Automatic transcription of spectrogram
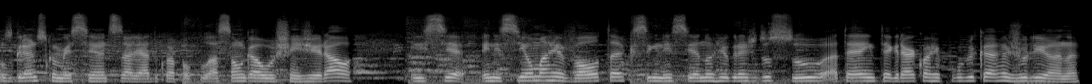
os grandes comerciantes, aliados com a população gaúcha em geral, inicia, uma revolta que se inicia no Rio Grande do Sul até integrar com a República Juliana,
